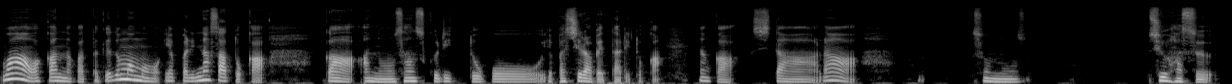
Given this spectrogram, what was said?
はわかんなかったけども、もうやっぱり NASA とかが、あの、サンスクリット語をやっぱり調べたりとか、なんかしたら、その、周波数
